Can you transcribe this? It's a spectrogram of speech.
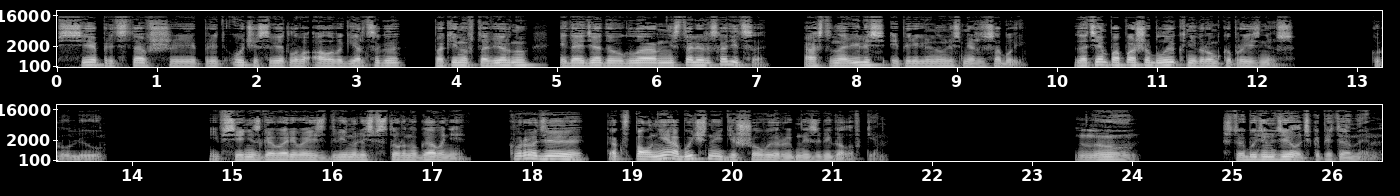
все представшие пред очи светлого алого герцога, покинув таверну и дойдя до угла, не стали расходиться, а остановились и переглянулись между собой. Затем папаша Блык негромко произнес «К рулю» и все, не сговариваясь, двинулись в сторону гавани, к вроде как вполне обычной дешевой рыбной забегаловки. «Ну, что будем делать, капитаны?»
